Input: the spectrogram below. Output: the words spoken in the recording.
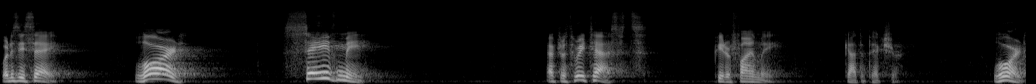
What does he say? Lord, save me. After three tests, Peter finally got the picture. Lord,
